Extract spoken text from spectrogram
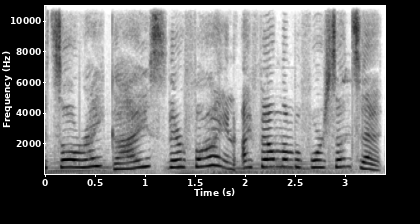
It's alright, guys. They're fine. I found them before sunset.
